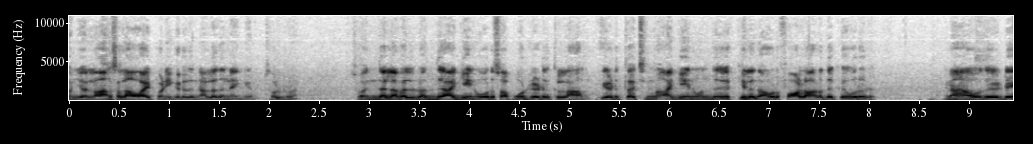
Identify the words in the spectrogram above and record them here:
கொஞ்சம் லாங்ஸ் எல்லாம் அவாய்ட் பண்ணிக்கிறது நல்லதுன்னு நான் சொல்கிறேன் ஸோ இந்த லெவல் வந்து அகெயின் ஒரு சப்போர்ட் எடுக்கலாம். எடுத்தாச்சுன்னா அகெயின் வந்து கீழே தான் ஒரு ஃபால் ஆகிறதுக்கு ஒரு ஏன்னா ஒரு டே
